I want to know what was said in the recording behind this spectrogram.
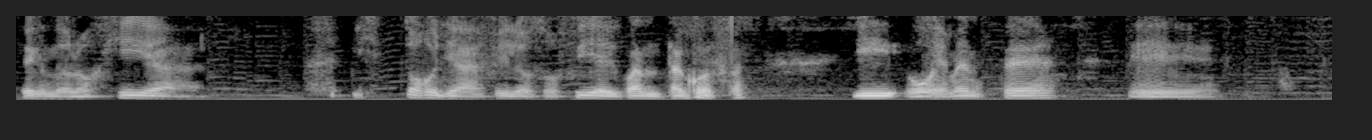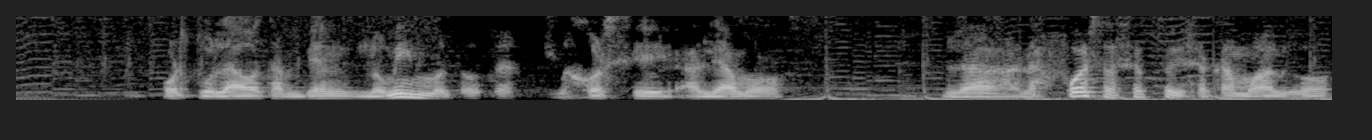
tecnología, historia, filosofía y cuánta cosa. Y obviamente, eh, por tu lado también lo mismo. Entonces, mejor si aliamos las fuerzas, ¿cierto? Y sacamos algo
